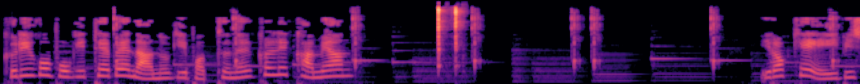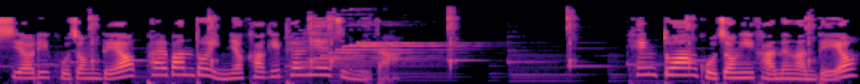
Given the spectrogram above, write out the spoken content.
그리고 보기 탭의 나누기 버튼을 클릭하면 이렇게 ABC열이 고정되어 8반도 입력하기 편리해집니다. 행 또한 고정이 가능한데요.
